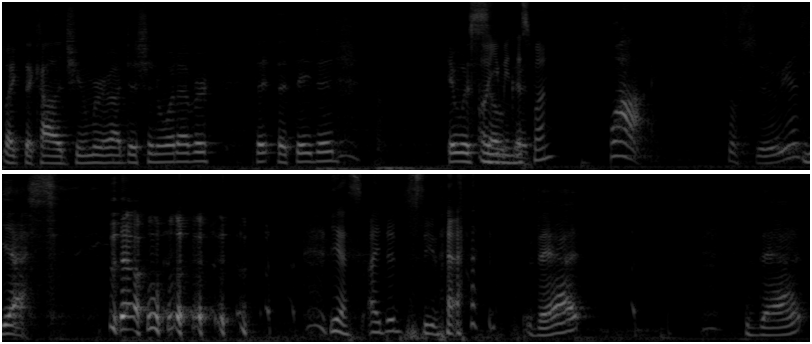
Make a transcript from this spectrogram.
like the College Humor audition or whatever that that they did? It was. Oh, so you mean good. this one? Why? So serious? Yes. that one. Yes, I did see that. that that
